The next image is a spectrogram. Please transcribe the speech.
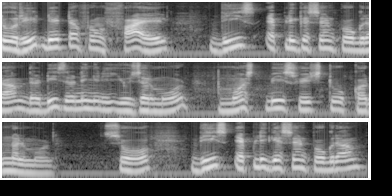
to read data from file this application program that is running in user mode must be switched to kernel mode. So this application program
